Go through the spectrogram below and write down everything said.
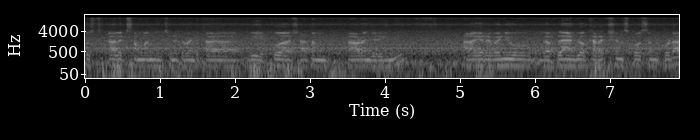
పుస్తకాలకు సంబంధించినటువంటి ఇవి ఎక్కువ శాతం రావడం జరిగింది. అలాగే రెవెన్యూ వెబ్లాండ్లో కరెక్షన్స్ కోసం కూడా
